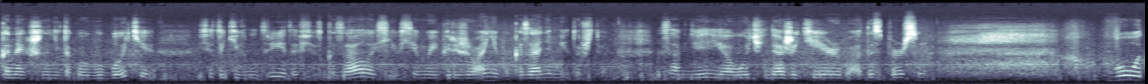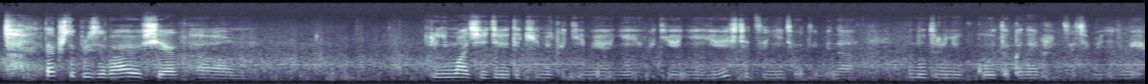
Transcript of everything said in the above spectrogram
коннекшн не такой глубокий, все-таки внутри это все сказалось, и все мои переживания показали мне то, что на самом деле я очень даже care about this person. Вот, так что призываю всех эм, принимать людей такими, какими они, какие они есть, и ценить вот именно внутреннюю какую-то connection с этими людьми,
